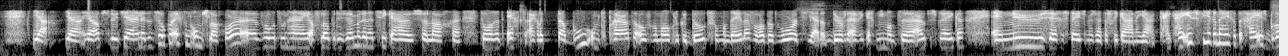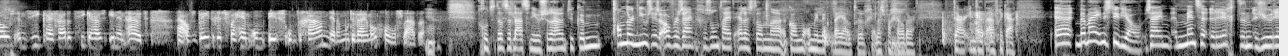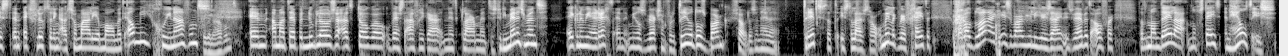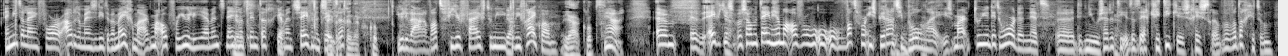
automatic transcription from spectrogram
Ja, ja, ja, absoluut. Ja. En het is ook wel echt een omslag hoor. Uh, bijvoorbeeld toen hij afgelopen december in het ziekenhuis uh, lag, uh, toen was het echt eigenlijk taboe om te praten over een mogelijke dood van Mandela. Vooral dat woord, ja, dat durfde eigenlijk echt niemand uit te spreken. En nu zeggen steeds meer Zuid-Afrikanen, ja, kijk, hij is 94, hij is broos en ziek, hij gaat het ziekenhuis in en uit. Nou, als het beter is voor hem om, is om te gaan, ja, dan moeten wij hem ook gewoon loslaten. Ja. Goed, dat is het laatste nieuws. Zodra er natuurlijk um, ander nieuws is over zijn gezondheid, Alice, dan komen we onmiddellijk bij jou terug. Alice van Gelder, daar in Zuid-Afrika. Uh, bij mij in de studio zijn mensenrechtenjurist en ex-vluchteling uit Somalië, Mohamed Elmi. Goedenavond. Goedenavond. En Amatepe Nugloze uit Togo, West-Afrika, net klaar met de studie management, economie en recht en inmiddels werkzaam voor de Triodos Bank. Zo, dat is een hele trits. Dat is de luisteraar onmiddellijk weer vergeten. Maar wat belangrijk is waarom jullie hier zijn... is we hebben het over dat Mandela nog steeds een held is. En niet alleen voor oudere mensen die het hebben meegemaakt... maar ook voor jullie. Jij bent 29, jij bent 27. 27, klopt. Jullie waren wat, 4, 5 toen hij, ja. toen hij vrijkwam? Ja, klopt. Ja. Um, eventjes, ja. zo meteen helemaal over hoe, hoe, wat voor inspiratiebron hij is. Maar toen je dit hoorde net, uh, dit nieuws... Hè, dat, die, dat het echt kritiek is gisteren. Wat, wat dacht je toen?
